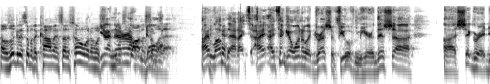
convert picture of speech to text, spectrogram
I was looking at some of the comments. I just kind of want to Yeah, no, no, respond no. to some of that. I love that. I, th- I, I think I want to address a few of them here. This uh, uh, Sigrid,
